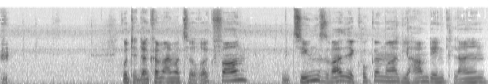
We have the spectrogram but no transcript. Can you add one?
Gut, dann können wir einmal zurückfahren. Beziehungsweise wir gucken mal, wir haben den kleinen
